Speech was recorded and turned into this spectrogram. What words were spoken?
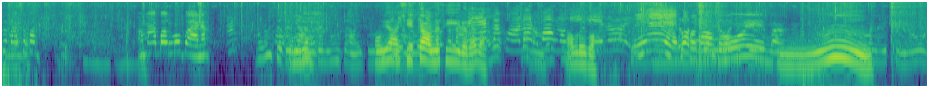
ขึ้นมาสักคนเอามาเบิ่งลูกปลานะเอาไว้เสือกันอย่างกันนุ่งจ่ายของย่าชี้เก้านาทีแล้วนะเหรอเอาเลยบอกนี่รถพอพ่อเจียวโอ้ยบาอืมมันเลยกินโลด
